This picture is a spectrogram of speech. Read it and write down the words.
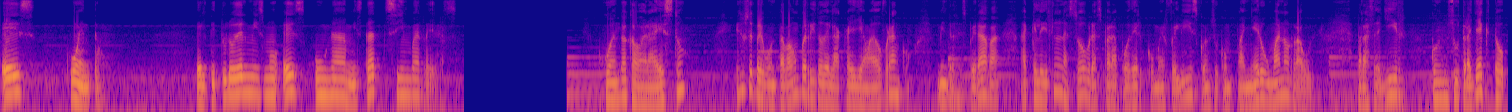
es cuento. El título del mismo es Una amistad sin barreras. ¿Cuándo acabará esto? Eso se preguntaba un perrito de la calle llamado Franco, mientras esperaba a que le dieran las obras para poder comer feliz con su compañero humano Raúl, para seguir con su trayecto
